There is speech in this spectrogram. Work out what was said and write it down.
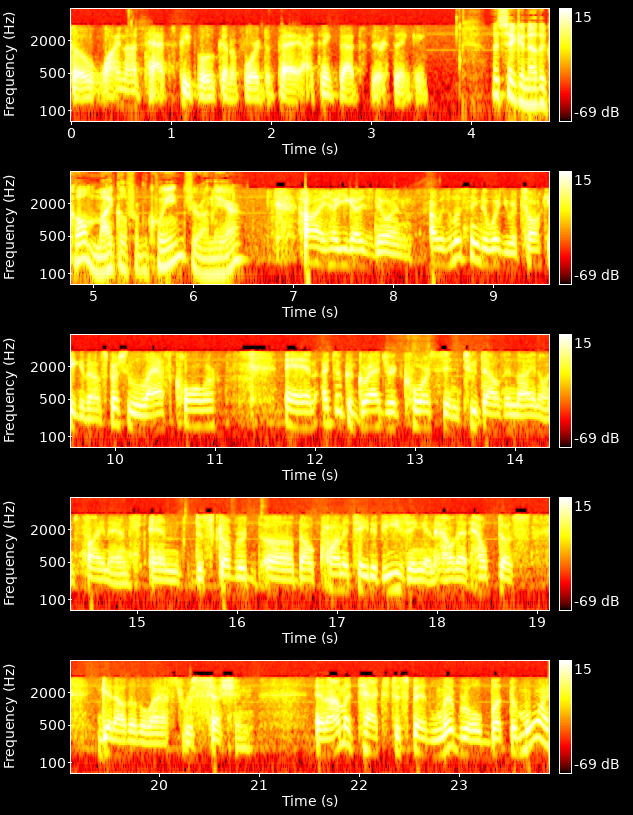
So why not tax people who can afford to pay? I think that's their thinking. Let's take another call. Michael from Queens, you're on the air. Hi, how you guys doing? I was listening to what you were talking about, especially the last caller. And I took a graduate course in 2009 on finance and discovered uh, about quantitative easing and how that helped us get out of the last recession. And I'm a tax to spend liberal, but the more I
